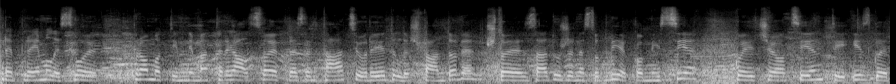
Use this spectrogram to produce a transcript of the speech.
prepremili svoj promotivni materijal, svoje prezentacije, uredili štandove, što je zadužene su dvije komisije koje će ocijeniti izgled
